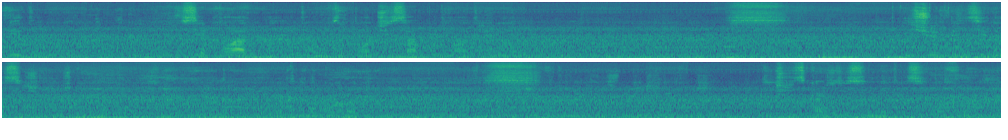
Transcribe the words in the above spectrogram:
платить. Все платные, там за полчаса по 2-3 евро. Еще и бензина сожжешь в этом городе. Через каждые сантиметр метров.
